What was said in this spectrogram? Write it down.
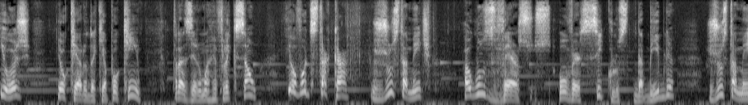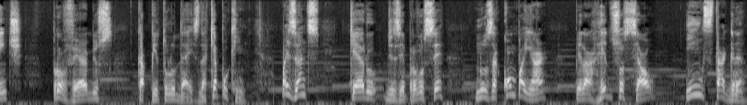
E hoje eu quero daqui a pouquinho trazer uma reflexão e eu vou destacar justamente alguns versos ou versículos da Bíblia, justamente Provérbios capítulo 10, daqui a pouquinho. Mas antes, quero dizer para você nos acompanhar pela rede social Instagram.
